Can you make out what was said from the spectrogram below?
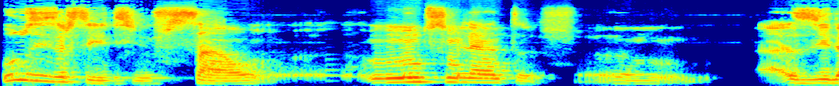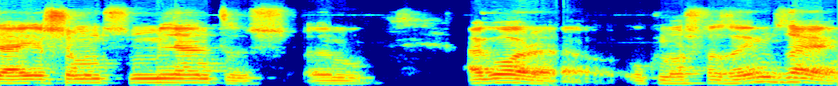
os exercícios são muito semelhantes. Hum, as ideias são muito semelhantes. Hum, agora, o que nós fazemos é,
